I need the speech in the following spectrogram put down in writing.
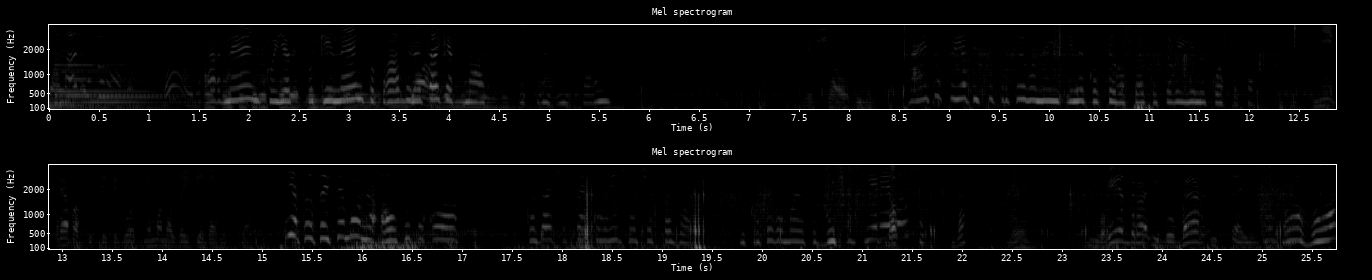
Гарно дуже. Гарненько, як спокійненько, правда, не так, як в нас. Знаєте, що я після крушиви і не косила, що я косила її не косити. Ні, треба кусити, бо от не можна зайти навіть туди. Ні, то зайти можна, а отут тако казати, що це екологічно чиста зона. І крупива має тут бути. Є Да, да. І видра, і бобер, і все є. Ого.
